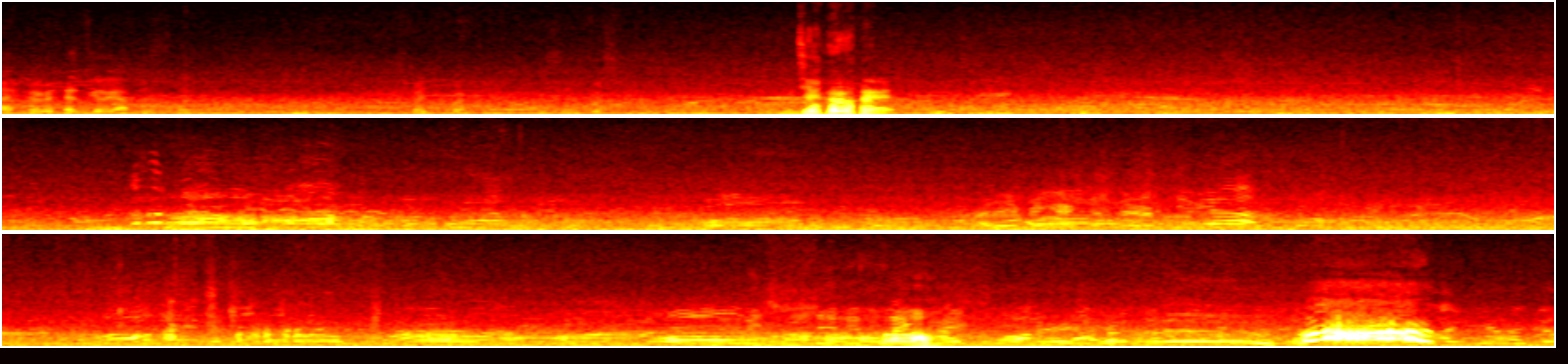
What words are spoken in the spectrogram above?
Everyone's going after this. Switch, switch. Switch, switch. Do it. I didn't bring extra therapy. Holy shit, it's Oh. like ice water, dude. Ah! I feel it though.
